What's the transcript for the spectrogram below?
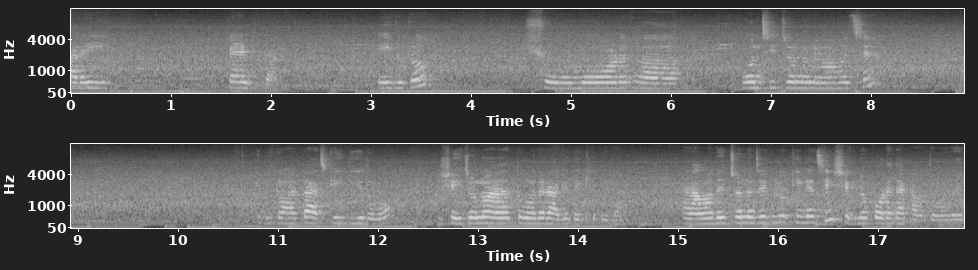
আর এই প্যান্টটা, এই দুটো সোমর বঞ্চির জন্য নেওয়া হয়েছে। দুটো হয়তো আজকেই দিয়ে দেবো, সেই জন্য তোমাদের আগে দেখিয়ে দিলাম। আর আমাদের জন্য যেগুলো কিনেছি সেগুলো পরে দেখাবো তোমাদের।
